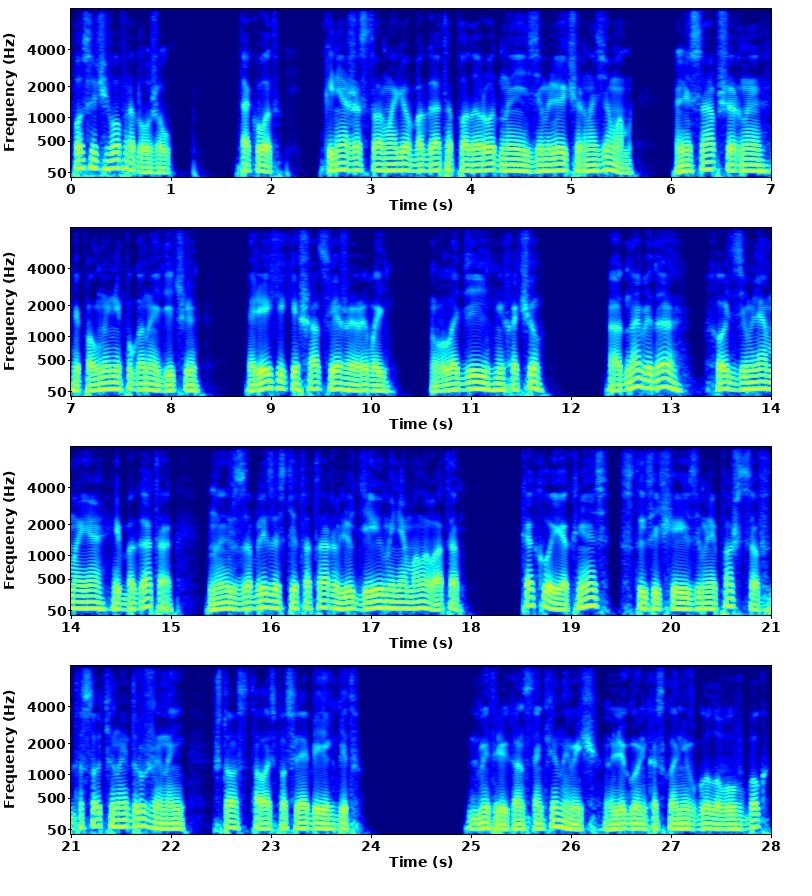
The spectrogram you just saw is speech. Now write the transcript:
после чего продолжил. «Так вот, Княжество мое богато плодородной землей черноземом, леса обширны и полны непуганной дичи, реки кишат свежей рыбой. Владей не хочу. Одна беда, хоть земля моя и богата, но из-за близости татар людей у меня маловато. Какой я князь с тысячей землепашцев до сотенной дружиной, что осталось после обеих битв? Дмитрий Константинович, легонько склонив голову в бок,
